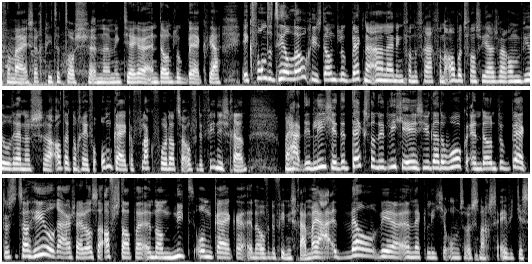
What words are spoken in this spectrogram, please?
Van mij, zegt Pieter Tosh en uh, Mick Jagger en Don't Look Back. Ja, ik vond het heel logisch, Don't Look Back, naar aanleiding van de vraag van Albert van zojuist... waarom wielrenners uh, altijd nog even omkijken vlak voordat ze over de finish gaan. Maar ja, dit liedje, de tekst van dit liedje is... You gotta walk and don't look back. Dus het zou heel raar zijn als ze afstappen en dan niet omkijken... en over de finish gaan. Maar ja, het wel weer een lekker liedje om zo s'nachts eventjes...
